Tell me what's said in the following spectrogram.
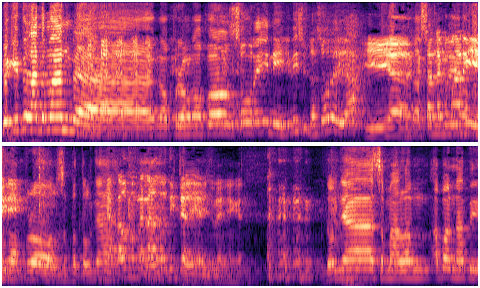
Begitulah teman Nah, ngobrol-ngobrol sore ini. Ini sudah sore ya. iya, Sudah sore kemari ini. ngobrol sebetulnya. Nggak tahu mengenal atau eh, tidak ya istilahnya kan. Sebetulnya semalam apa nanti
